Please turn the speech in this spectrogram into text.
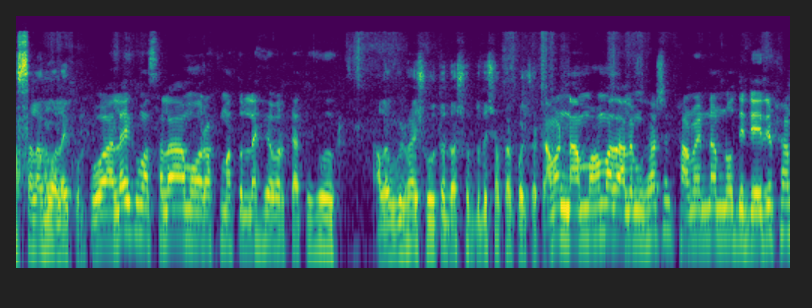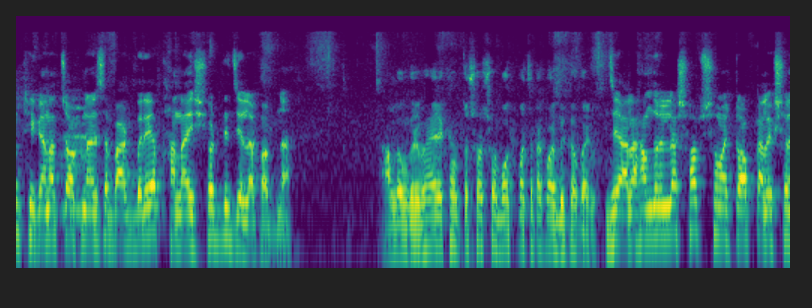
আসসালামু আলাইকুম। ওয়ালাইকুম আসসালাম ও রহমতুল্লাহি বরকাতুহু। আলমগীর ভাই শুরুতে দর্শকদের সাথে পরিচয়টা। আমার নাম মোহাম্মদ আলম হোসেন। ফার্মের নাম নদী ডেইরি ফার্ম ঠিকানা চক নারিসা বাগবাড়িয়া থানা ঈশ্বরদী জেলা পাবনা। আলমগীর ভাইয়ের এখানে তো সবসময় বক বাচ্চাটা কয় বিক্রি করেন। জি আলহামদুলিল্লাহ সব সময় টপ কালেকশন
